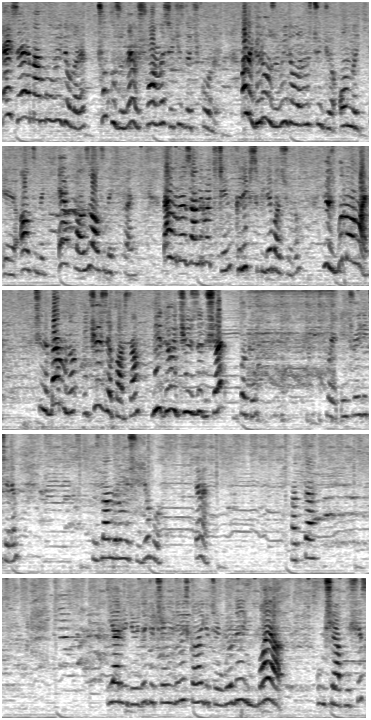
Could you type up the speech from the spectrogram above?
Neyse hemen bu videoları çok uzun değil mi? Şu anda 8 dakika oluyor. Bana göre uzun videolarımız çünkü 10 dakika, 6 dakika, en fazla 6 dakika. Ben bunu hızlandırmak için klip speed'e basıyorum. 100 bu normal. İntroya geçelim. Hızlandırılmış video bu. Değil mi? Hatta diğer videoyu da götürebildiğimiz kadar götürelim. Gördüğünüz gibi bayağı bir şey yapmışız.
